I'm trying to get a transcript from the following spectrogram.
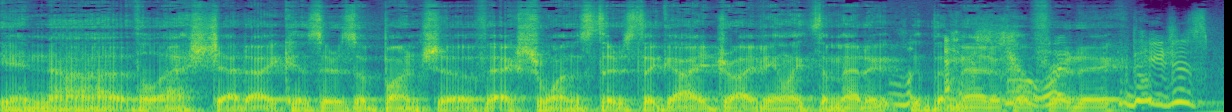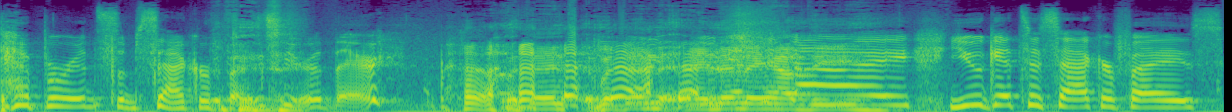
in uh, the Last Jedi because there's a bunch of extra ones. There's the guy driving like the medic the medical Like, critic. They just pepper in some sacrifice here and there. But then, but then, and then they have the you get to sacrifice.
